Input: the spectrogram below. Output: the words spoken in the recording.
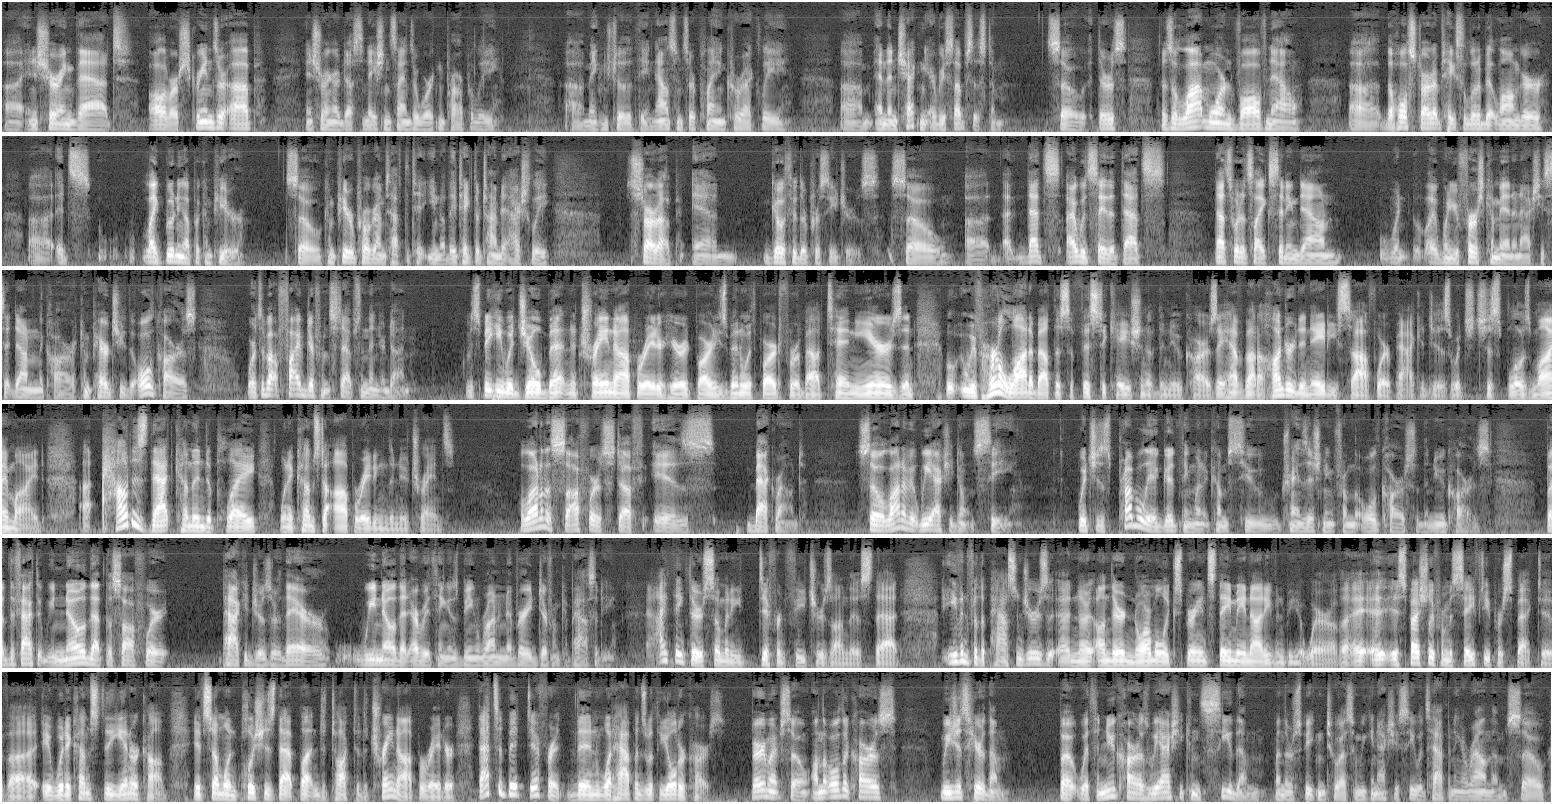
uh, ensuring that all of our screens are up ensuring our destination signs are working properly, uh, making sure that the announcements are playing correctly, um, and then checking every subsystem. So there's there's a lot more involved now. Uh, the whole startup takes a little bit longer. Uh, it's like booting up a computer. So computer programs have to take you know they take their time to actually start up and go through their procedures. So uh, that's I would say that that's that's what it's like sitting down when like when you first come in and actually sit down in the car compared to the old cars where it's about five different steps and then you're done. I'm speaking with Joe Benton, a train operator here at BART. He's been with BART for about 10 years, and we've heard a lot about the sophistication of the new cars. They have about 180 software packages, which just blows my mind. Uh, how does that come into play when it comes to operating the new trains? A lot of the software stuff is background. So a lot of it we actually don't see which is probably a good thing when it comes to transitioning from the old cars to the new cars. But the fact that we know that the software packages are there, we know that everything is being run in a very different capacity. I think there's so many different features on this that even for the passengers uh, on their normal experience, they may not even be aware of, uh, especially from a safety perspective. Uh, it, when it comes to the intercom, if someone pushes that button to talk to the train operator, that's a bit different than what happens with the older cars. Very much so. On the older cars, we just hear them. But with the new cars, we actually can see them when they're speaking to us, and we can actually see what's happening around them. So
